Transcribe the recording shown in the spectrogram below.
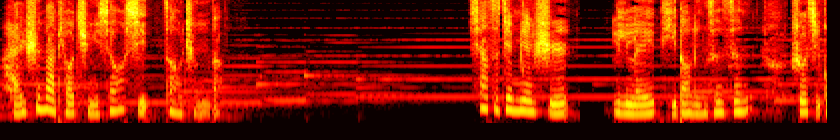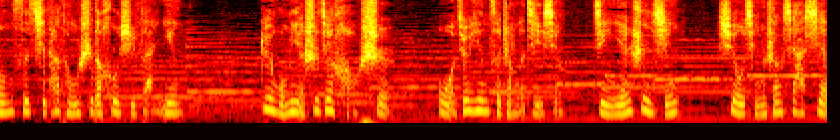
还是那条群消息造成的。下次见面时。李雷提到林森森，说起公司其他同事的后续反应，对我们也是件好事。我就因此长了记性，谨言慎行。秀情商下线、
